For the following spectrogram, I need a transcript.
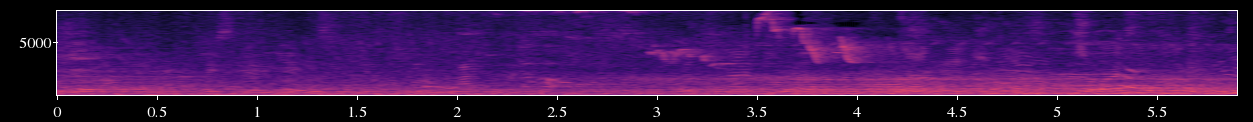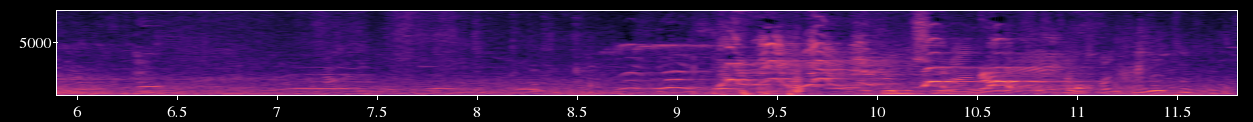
Ik ben Ich bin schon mal. Ik kann schon viele zu finden.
